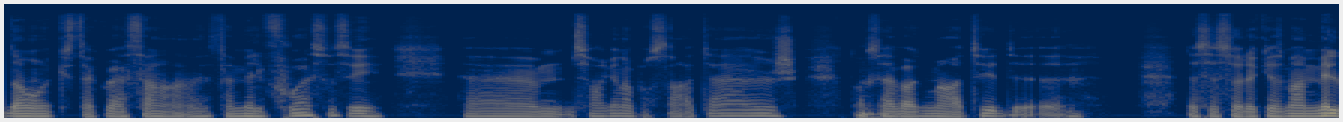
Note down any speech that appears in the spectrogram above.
Donc, c'était quoi? Ça, ça 1000 fois, ça, c'est. Euh, si on regarde en pourcentage, donc ça va augmenter de c'est ça, quasiment 1000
